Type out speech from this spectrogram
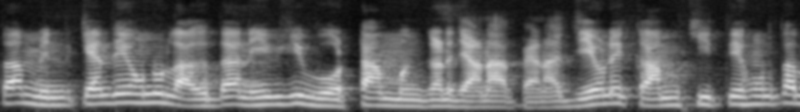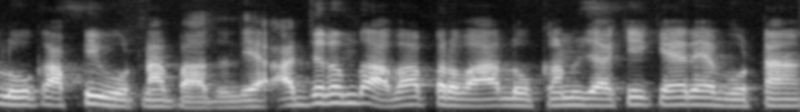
ਤਾਂ ਮੈਨੂੰ ਕਹਿੰਦੇ ਉਹਨੂੰ ਲੱਗਦਾ ਨਹੀਂ ਵੀ ਕਿ ਵੋਟਾਂ ਮੰਗਣ ਜਾਣਾ ਪੈਣਾ। ਜੇ ਉਹਨੇ ਕੰਮ ਕੀਤੇ ਹੁਣ ਤਾਂ ਲੋਕ ਆਪੇ ਹੀ ਵੋਟਾਂ ਪਾ ਦਿੰਦੇ ਆ। ਅੱਜ ਰੰਧਾਵਾ ਪਰਿਵਾਰ ਲੋਕਾਂ ਨੂੰ ਜਾ ਕੇ ਕਹਿ ਰਿਹਾ ਵੋਟਾਂ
